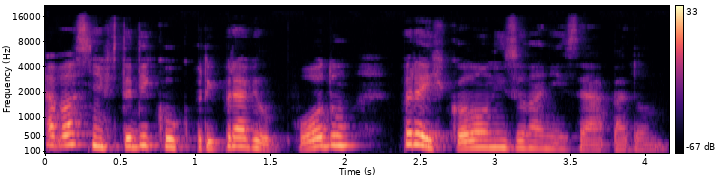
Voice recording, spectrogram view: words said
a vlastne vtedy Cook pripravil pôdu pre ich kolonizovanie západom.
